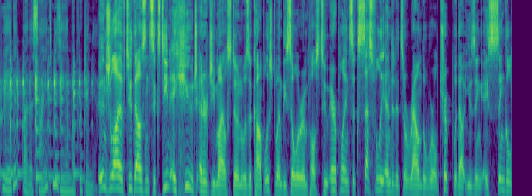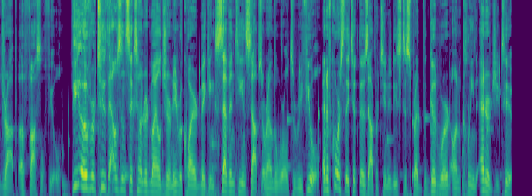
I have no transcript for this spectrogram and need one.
created by the Science Museum of Virginia. In July of 2016, a huge energy milestone was accomplished when the Solar Impulse 2 airplane successfully ended its around the world trip without using a single drop of fossil fuel. The over 2,600 mile journey required making 17 stops around the world to refuel, and of course, they took those opportunities to spread the good word on clean energy too.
